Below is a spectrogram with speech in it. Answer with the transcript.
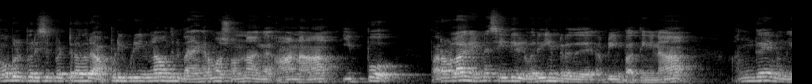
நோபல் பரிசு பெற்றவர் அப்படி இப்படின்லாம் வந்துட்டு பயங்கரமாக சொன்னாங்க. ஆனால் இப்போ பரவலாக என்ன செய்திகள் வருகின்றது அப்படின்னு பார்த்தீங்கன்னா அங்கே இவங்க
